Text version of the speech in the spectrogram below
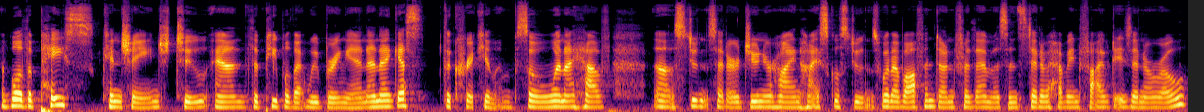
Well, the pace can change too, and the people that we bring in, and I guess the curriculum. So when I have uh, students that are junior high and high school students, what I've often done for them is instead of having five days in a row,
